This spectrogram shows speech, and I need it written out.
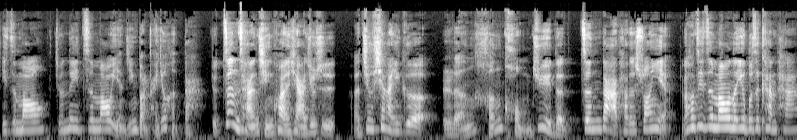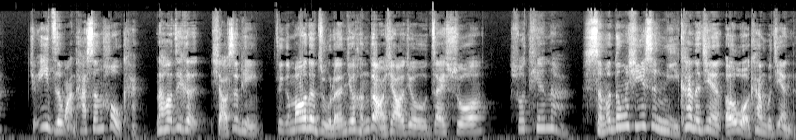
一只猫，就那只猫眼睛本来就很大，就正常情况下就是呃，就像一个人很恐惧的睁大他的双眼，然后这只猫呢又不是看它，就一直往它身后看，然后这个小视频，这个猫的主人就很搞笑，就在说。说天哪，什么东西是你看得见而我看不见的？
